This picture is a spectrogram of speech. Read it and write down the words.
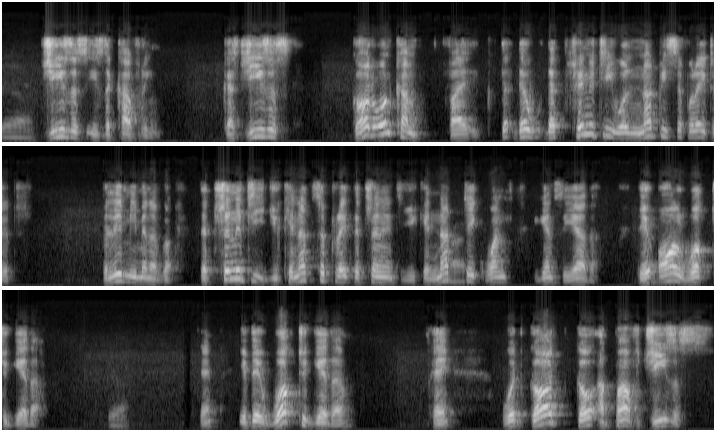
yeah, Jesus is the covering. Because Jesus, God won't come. By, the, the, the Trinity will not be separated. Believe me, men of God. The Trinity, you cannot separate the Trinity. You cannot Right. take one against the other. They all work together. Yeah. Okay. If they work together, okay, would God go above Jesus?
